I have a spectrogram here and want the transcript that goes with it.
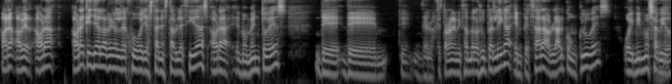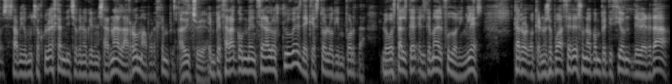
Ahora, a ver, ahora, ahora que ya las reglas del juego ya están establecidas, ahora el momento es de, de- de- de los que están organizando la Superliga empezar a hablar con clubes. Hoy mismo se ha, habido, se ha habido muchos clubes que han dicho que no quieren ser nada. La Roma, por ejemplo. Ha dicho ya. Empezar a convencer a los clubes de que esto es lo que importa. Luego está el, te- el tema del fútbol inglés. Claro, lo que no se puede hacer es una competición de verdad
